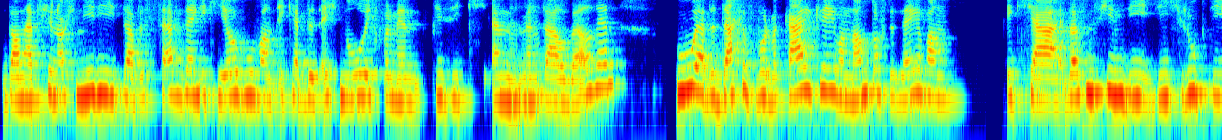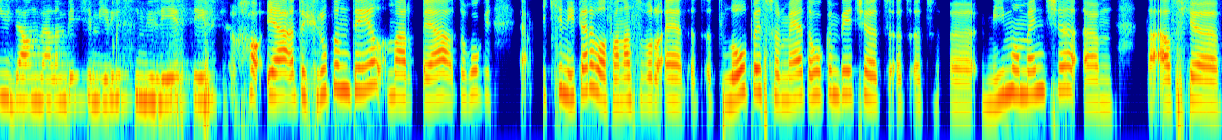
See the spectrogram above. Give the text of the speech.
dan heb je nog niet die, dat besef, denk ik, heel goed van ik heb dit echt nodig voor mijn fysiek en Mhm. mentaal welzijn. Hoe heb je dat voor elkaar gekregen om dan toch te zeggen van ik ga, dat is misschien die, die groep die u dan wel een beetje meer gestimuleerd heeft. Ja, de groependeel, maar ja, toch ook, ik geniet er wel van. Als voor, eh, het, het, lopen is voor mij toch ook een beetje het, het, het uh, me-momentje. Um, dat als je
